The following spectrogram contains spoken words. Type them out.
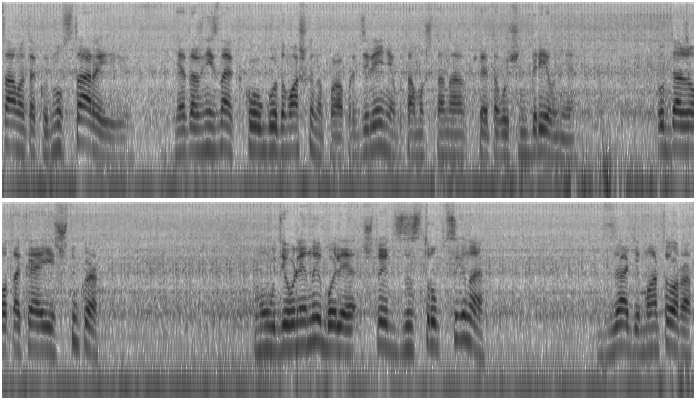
Самый такой, ну, старый. Я даже не знаю, какого года машина по определению, потому что она какая-то очень древняя. Тут даже вот такая есть штука. Мы удивлены были, что это за струбцина сзади мотора.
